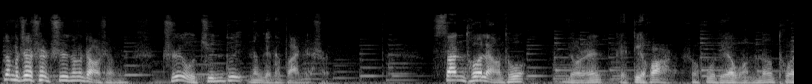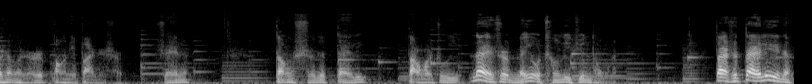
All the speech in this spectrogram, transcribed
那么这事儿只能找什么呢？只有军队能给他办这事儿。三拖两拖，有人给递话了，说蝴蝶，我们能拖上个人帮你办这事儿。谁呢？当时的戴笠。大伙儿注意，那阵儿没有成立军统的，但是戴笠呢，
